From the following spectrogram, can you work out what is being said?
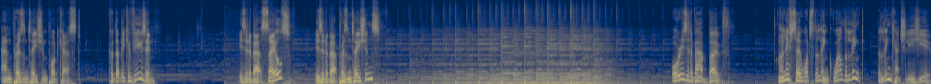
and presentation podcast could that be confusing? Is it about sales? Is it about presentations? Or is it about both? And if so, what's the link? Well, the link the link actually is you.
